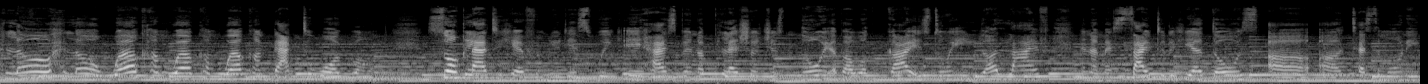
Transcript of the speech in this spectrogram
Hello, hello. Welcome, welcome, welcome back to War Room. So glad to hear from you this week. It has been a pleasure just knowing about what God is doing in your life, and I'm excited to hear those uh, uh, testimony.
